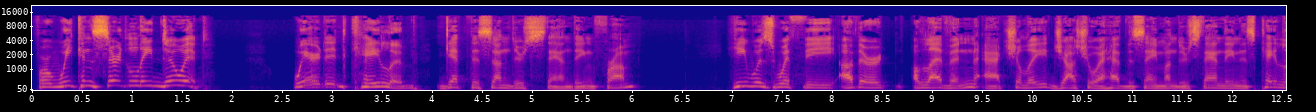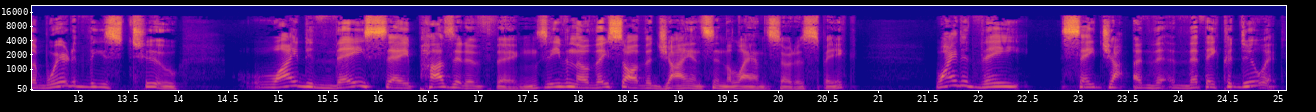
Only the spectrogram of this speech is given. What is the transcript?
for we can certainly do it." Where did Caleb get this understanding from? He was with the other 11, actually. Joshua had the same understanding as Caleb. Where did these two, why did they say positive things, even though they saw the giants in the land, so to speak? Why did they say jo- uh, th- that they could do it?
